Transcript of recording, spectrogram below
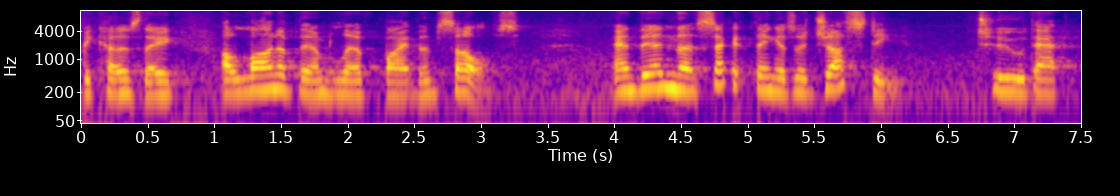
because they, a lot of them live by themselves. And then the second thing is adjusting to that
